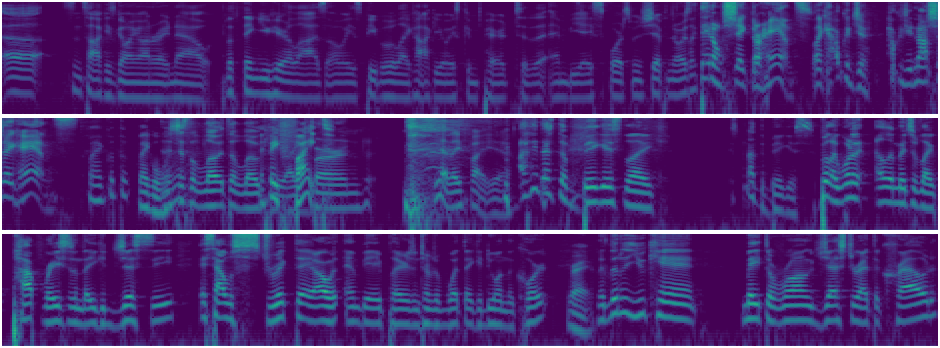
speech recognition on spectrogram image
Uh, since hockey's going on right now, the thing you hear a lot is always people who like hockey always compared to the NBA sportsmanship, and they're always like, they don't shake their hands. Like, how could you? How could you not shake hands? like what the like what? it's just a low. It's a low They key like fight. burn. yeah, they fight. Yeah. I think that's the biggest like it's not the biggest, but like one of the elements of like pop racism that you could just see is how strict they are with NBA players in terms of what they could do on the court. Right. Like literally, you can't make the wrong gesture at the crowd,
